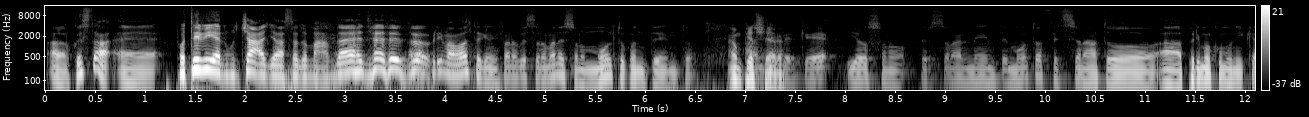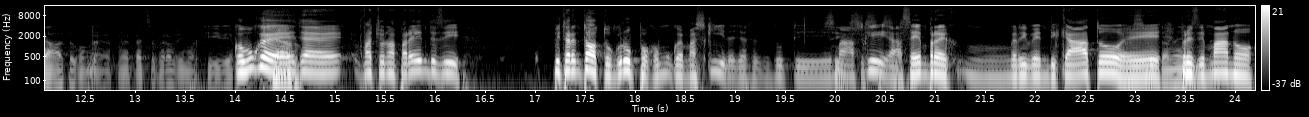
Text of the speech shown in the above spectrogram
Allora, questa è potevi annunciargliela sta domanda. Eh? Cioè, nel senso- la prima volta che mi fanno questa domanda e sono molto contento. È un piacere. Anche perché io sono personalmente molto affezionato a Primo Comunicato come, come pezzo per ovvi motivi. Comunque, cioè, faccio una parentesi. P38, un gruppo comunque maschile, cioè siete tutti Sì, maschi, sì, sì, ha sì. sempre mh, rivendicato e preso in mano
